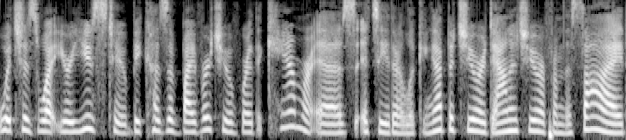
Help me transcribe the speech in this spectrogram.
which is what you're used to because of by virtue of where the camera is, it's either looking up at you or down at you or from the side.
